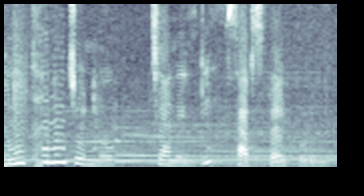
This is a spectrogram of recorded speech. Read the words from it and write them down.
অনুত্থানের জন্য চ্যানেলটি সাবস্ক্রাইব করুন।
